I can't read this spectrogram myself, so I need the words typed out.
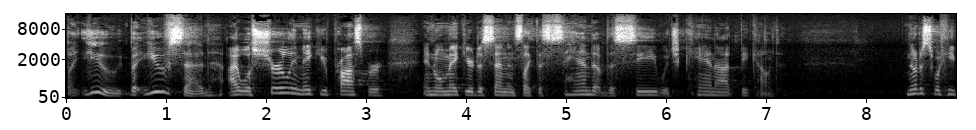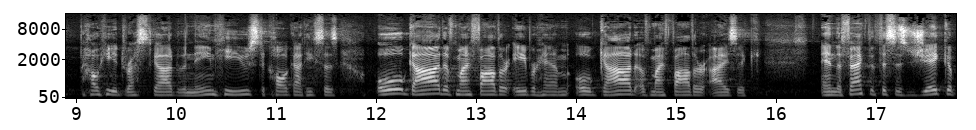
But you, but you've said, I will surely make you prosper and will make your descendants like the sand of the sea, which cannot be counted. Notice what he, how he addressed God, the name he used to call God. He says, O God of my father Abraham, O God of my father Isaac. And the fact that this is Jacob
